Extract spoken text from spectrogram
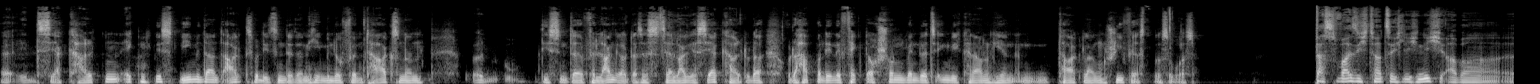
äh, in sehr kalten Ecken bist, wie mit der Antarktis, weil die sind ja dann nicht irgendwie nur für einen Tag, sondern äh, die sind da für lange, oder das ist sehr lange sehr kalt, oder oder hat man den Effekt auch schon, wenn du jetzt irgendwie, keine Ahnung, hier einen, einen Tag lang Ski fährst oder sowas? Das weiß ich tatsächlich nicht, aber äh,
